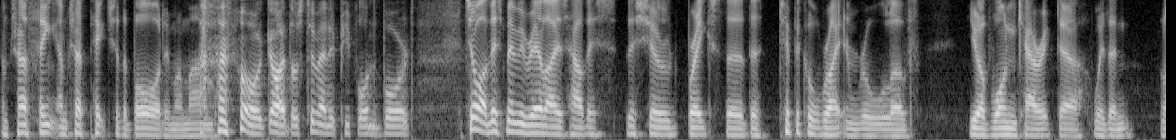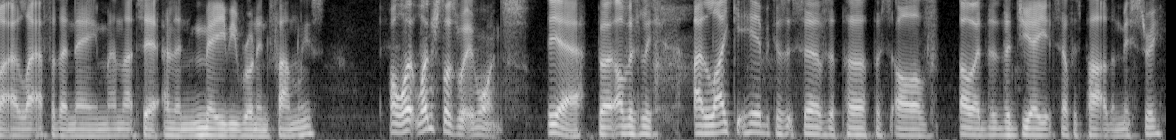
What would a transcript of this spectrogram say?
I'm trying to think. I'm trying to picture the board in my mind. oh, God, there's too many people on the board. Do you know what? This made me realize how this this show breaks the the typical writing rule of you have one character with an like a letter for their name and that's it, and then maybe run in families. Oh, Lynch does what he wants. Yeah, but obviously, I like it here because it serves a purpose of oh the the J itself is part of the mystery,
